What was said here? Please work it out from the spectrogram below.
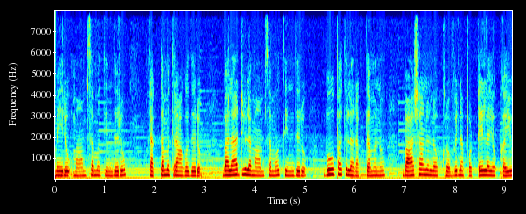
మీరు మాంసము తిందురు రక్తము త్రాగుదురు. బలాఢ్యుల మాంసము తిందురు. భూపతుల రక్తమును భాషానులో క్రొవ్విన పొట్టేళ్ళ యొక్కయు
